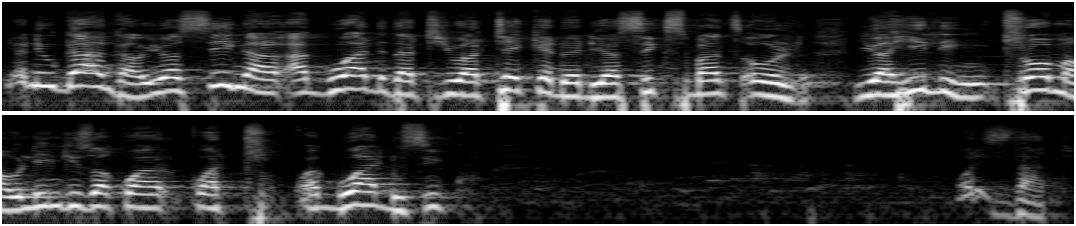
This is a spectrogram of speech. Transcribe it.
you're uganga. You are seeing a, a word that you are taken when you are six months old. You are healing trauma uliingizwa kwa, kwa, kwa gwad usiku. What is that?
